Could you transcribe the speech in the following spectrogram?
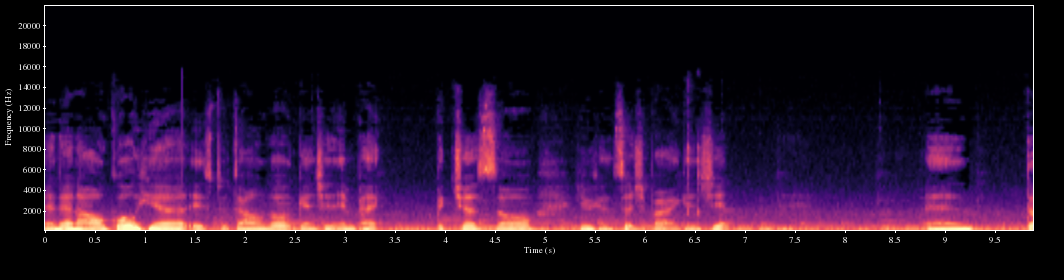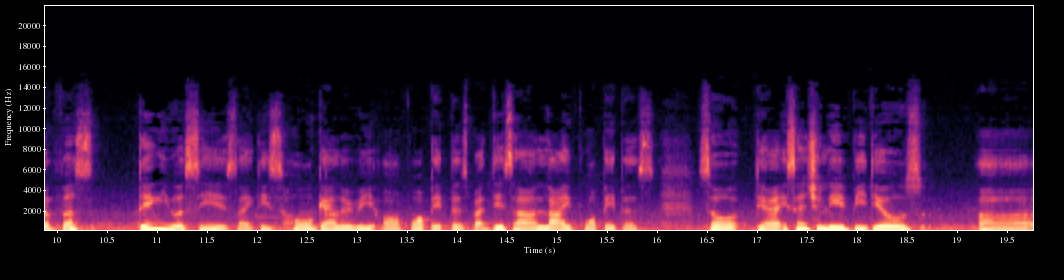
And then our goal here is to download Genshin Impact pictures. So you can search by Genshin and the first thing you will see is like this whole gallery of wallpapers but these are live wallpapers. So they are essentially videos uh,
